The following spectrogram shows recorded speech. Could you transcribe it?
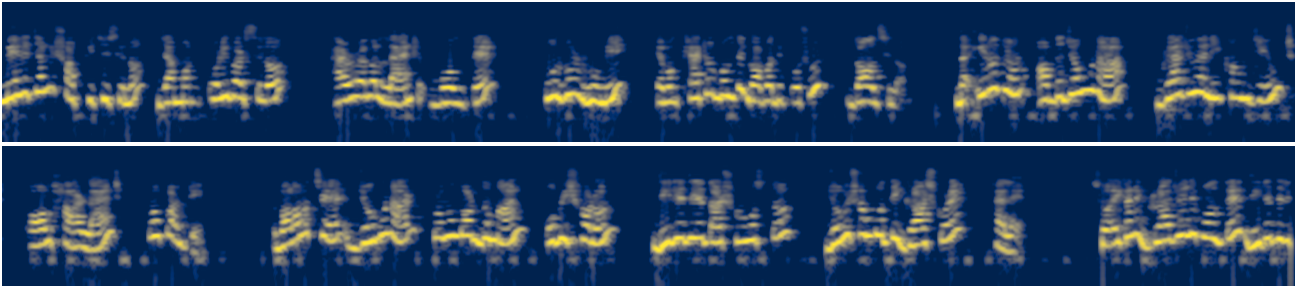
মেহেরজানের সবকিছু ছিল, যেমন পরিবার ছিল অ্যারোয়েবল ল্যান্ড বলতে উর্বর ভূমি এবং ক্যাটল বলতে গবাদি পশুর দল ছিল। The erosion of the Jamuna gradually consumed all her land property তো বলা হচ্ছে যমুনার ক্রমবর্ধমান অভিসরণ ধীরে ধীরে তার সমস্ত জমি সম্পত্তি গ্রাস করে ফেলে। সো এখানে গ্রাজুয়ালি বলতে ধীরে ধীরে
